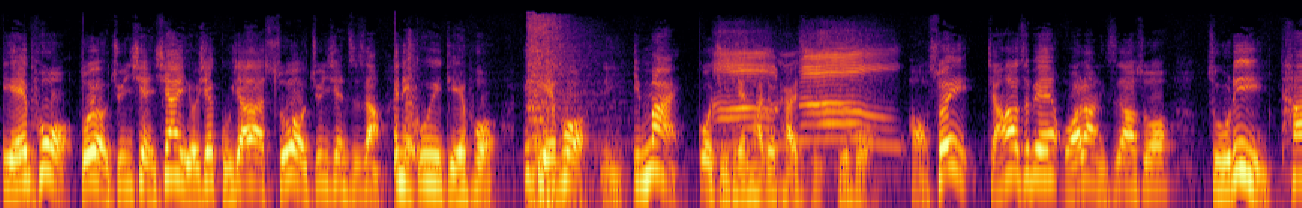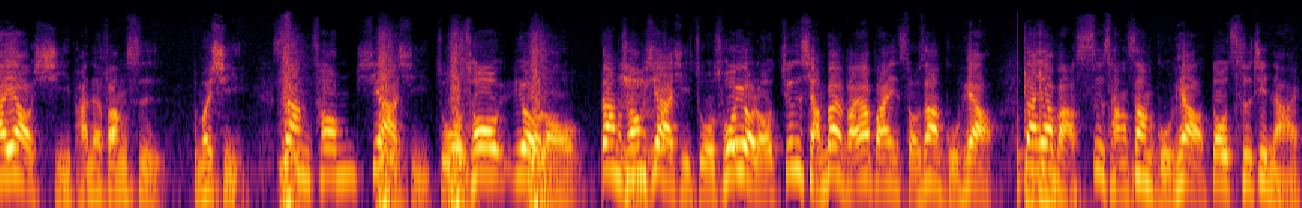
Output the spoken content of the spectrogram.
跌破所有均线。现在有些股价在所有均线之上，给你故意跌破，一跌破你一卖，过几天它就开始起火。好，所以讲到这边，我要让你知道说，主力他要洗盘的方式怎么洗。上冲下洗，左搓右揉，上冲下洗，左搓右揉，就是想办法要把你手上的股票，不但要把市场上股票都吃进来，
